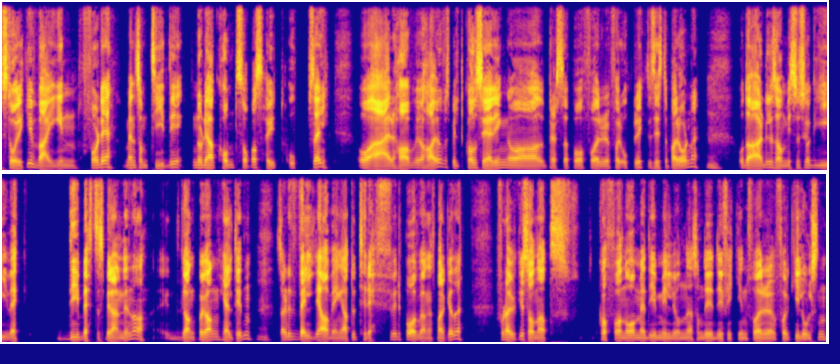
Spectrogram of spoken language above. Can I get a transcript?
står ikke i veien for det, men samtidig, når de har kommet såpass høyt opp selv, og er, har, har jo spilt kvalifisering og pressa på for, for opprykk de siste par årene, Mm. og da er det liksom, hvis du skal gi vekk de beste spillerne dine da, gang på gang hele tiden, Mm. så er det veldig avhengig av at du treffer på overgangsmarkedet. For det er jo ikke sånn at Koffa nå, med de millionene som de, de fikk inn for, for Kiel Olsen,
